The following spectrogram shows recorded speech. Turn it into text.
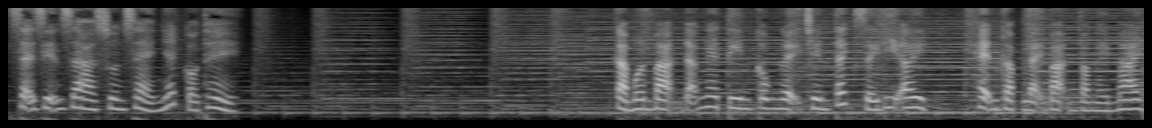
sẽ diễn ra suôn sẻ nhất có thể. Cảm ơn bạn đã nghe tin công nghệ trên Tech Giấy DA. Hẹn gặp lại bạn vào ngày mai.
